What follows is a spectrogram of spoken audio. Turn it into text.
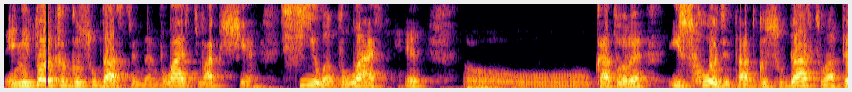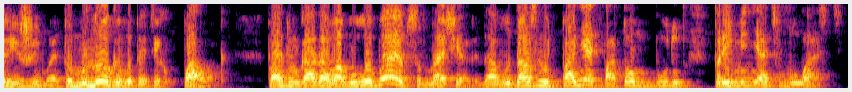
И не только государственная, власть вообще, сила, власть, э, которая исходит от государства, от режима. Это много вот этих палок. Поэтому, когда вам улыбаются вначале, да, вы должны понять, потом будут применять власть.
